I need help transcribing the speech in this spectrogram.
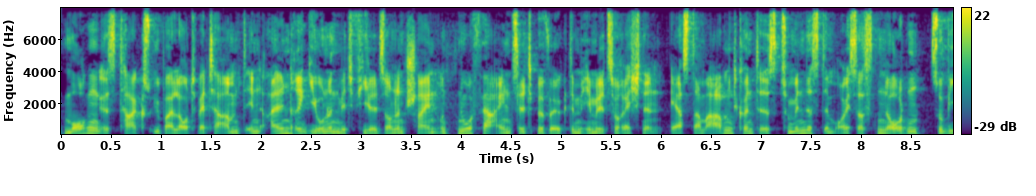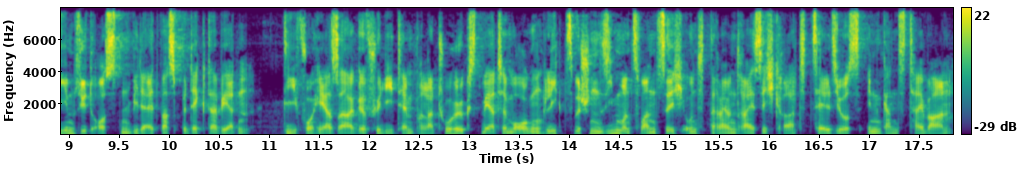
Morgen ist tagsüber laut Wetteramt in allen Regionen mit viel Sonnenschein und nur vereinzelt bewölktem Himmel zu rechnen. Erst am Abend könnte es zumindest im äußersten Norden sowie im Südosten wieder etwas bedeckter werden. Die Vorhersage für die Temperaturhöchstwerte morgen liegt zwischen 27 und 33 Grad Celsius in ganz Taiwan.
